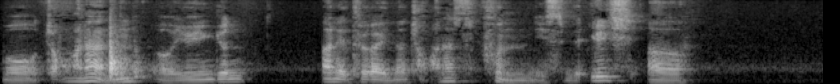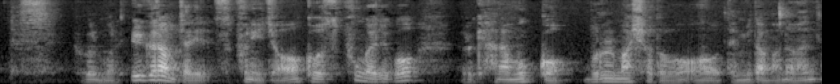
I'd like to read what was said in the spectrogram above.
뭐 조그만한 어, 유인균 안에 들어가 있는 조그만한 스푼이 있습니다. 1, 어, 그걸 뭐 1g짜리 스푼이죠. 그 스푼 가지고 이렇게 하나 묶고 물을 마셔도 어, 됩니다만은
